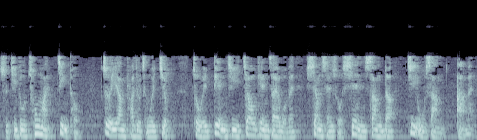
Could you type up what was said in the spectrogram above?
使基督充满尽头，这样他就成为酒，作为奠祭交奠在我们向神所献上的祭物上。阿门。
